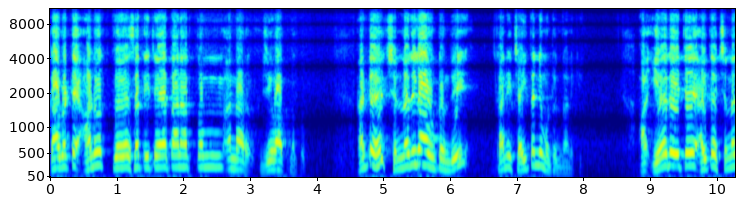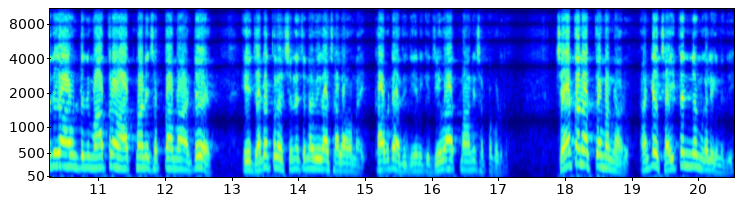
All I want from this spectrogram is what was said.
కాబట్టి అణుత్వేసతి చేతనత్వం అన్నారు జీవాత్మకు. అంటే చిన్నదిగా ఉంటుంది కానీ చైతన్యం ఉంటుంది దానికి. ఏదైతే అయితే చిన్నదిగా ఉంటుంది మాత్రం ఆత్మ అని చెప్తామా అంటే ఈ జగత్తులో చిన్న చిన్నవిగా చాలా ఉన్నాయి. కాబట్టి అది దీనికి జీవాత్మ అని చెప్పకూడదు. చేతనత్వం అన్నారు. అంటే చైతన్యం కలిగినది.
